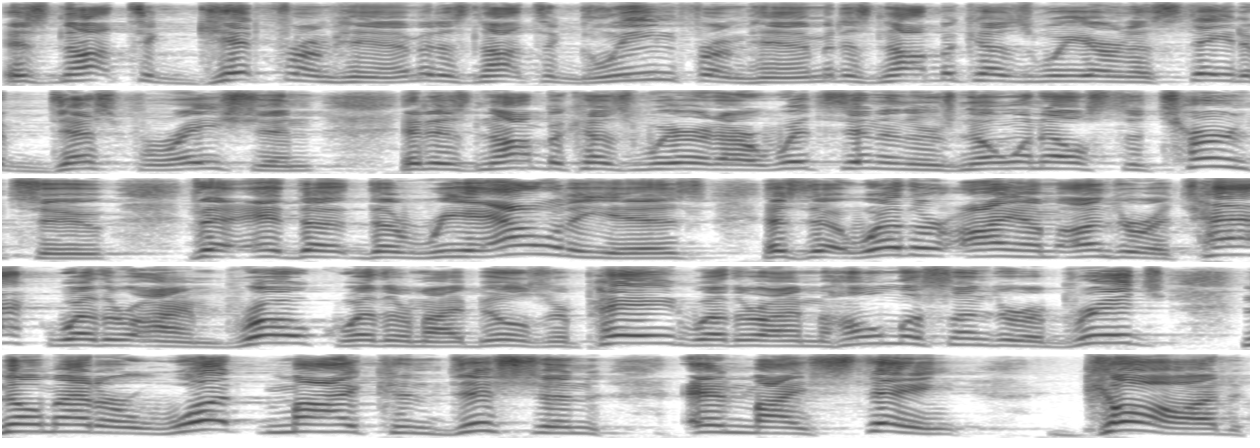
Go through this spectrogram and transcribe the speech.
is not to get from Him. It is not to glean from Him. It is not because we are in a state of desperation. It is not because we're at our wits' end and there's no one else to turn to. The, eh, the, the reality is, is that whether I am under attack, whether I'm broke, whether my bills are paid, whether I'm homeless under a bridge, no matter what my condition and my state, God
